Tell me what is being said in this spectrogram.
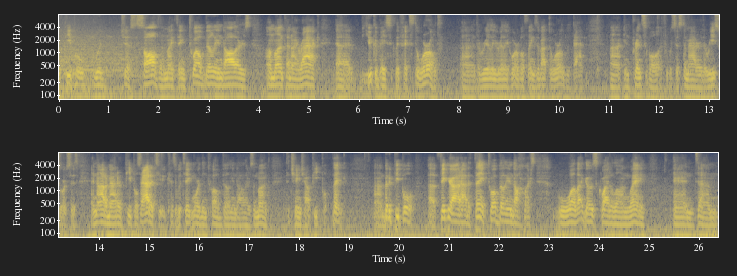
if people would just solve them. I think $12 billion a month in Iraq, uh, you could basically fix the world. Uh, the really, really horrible things about the world with that. Uh, in principle, if it was just a matter of the resources and not a matter of people's attitude, because it would take more than $12 billion a month to change how people think. Um, but if people uh, figure out how to think, $12 billion, well, that goes quite a long way. And um,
